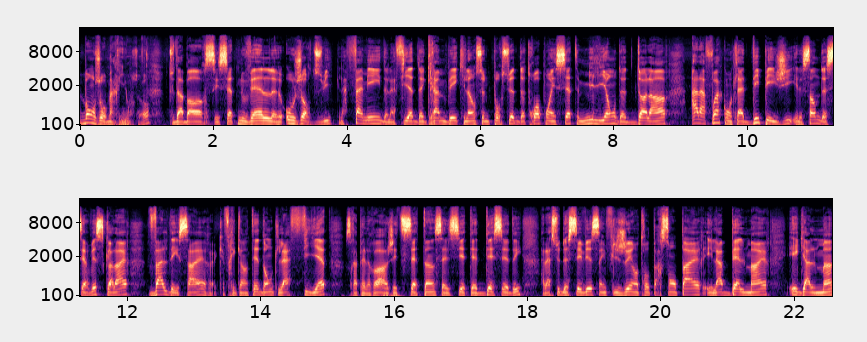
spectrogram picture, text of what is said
Bonjour Mario. Bonjour. Tout d'abord, c'est cette nouvelle euh, aujourd'hui. La famille de la fillette de Granby qui lance une poursuite de 3,7 millions de dollars à la fois contre la DPJ et le centre de services scolaire Val des Serres que fréquentait donc la fillette. On se rappellera, âgée de 7 ans, celle-ci était décédée à la suite de sévices infligés entre autres par son père et la belle-mère également.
